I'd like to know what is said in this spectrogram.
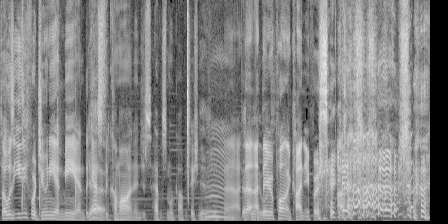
So it was easy for Junny and me and the guests to come on and just have a smooth conversation. Yeah. Mm. Yeah, I, thought, I thought you were was. pulling Kanye for a second. I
